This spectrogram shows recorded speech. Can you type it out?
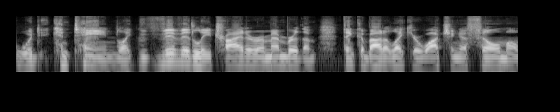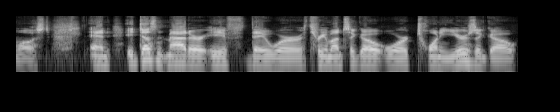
would contain like vividly try to remember them. Think about it like you're watching a film almost. And it doesn't matter if they were 3 months ago or 20 years ago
